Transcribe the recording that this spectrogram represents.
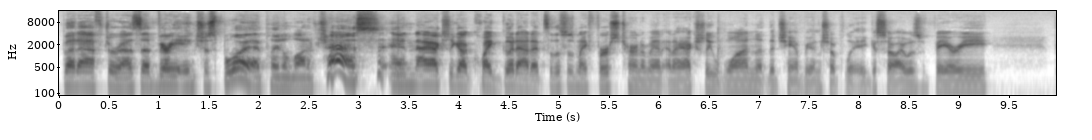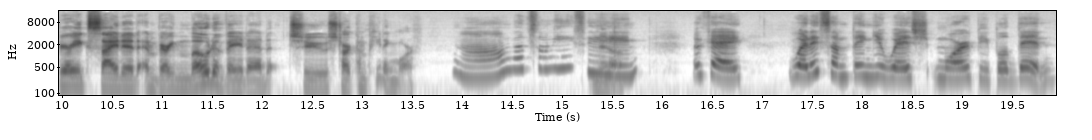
But after, as a very anxious boy, I played a lot of chess and I actually got quite good at it. So this was my first tournament and I actually won the championship league. So I was very, very excited and very motivated to start competing more. Aw, that's amazing. Okay, what is something you wish more people did?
